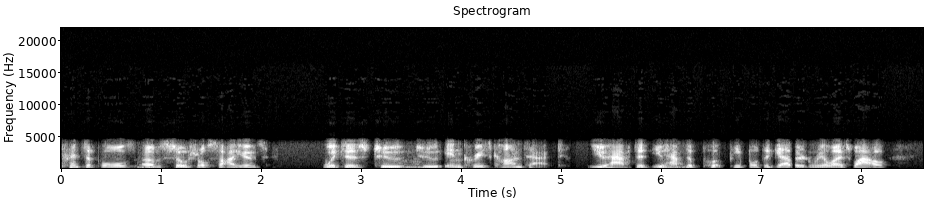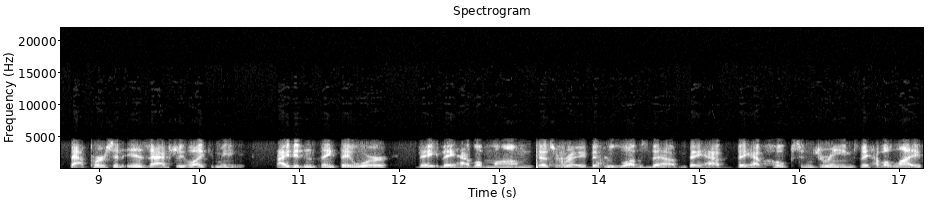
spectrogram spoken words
principles of social science which is to to increase contact you have to you have to put people together and realize, wow, that person is actually like me. I didn't think they were. They they have a mom, Desiree, that who loves them. They have they have hopes and dreams. They have a life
